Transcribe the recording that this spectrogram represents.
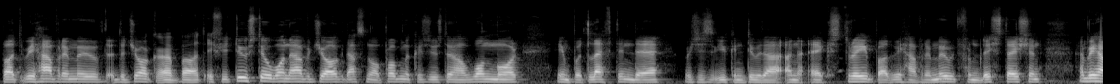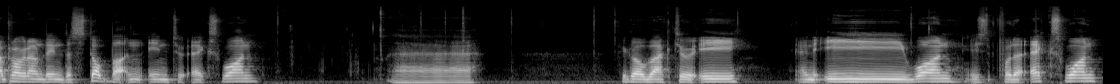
but we have removed the jog uh, but if you do still want to have a jog that's no problem because you still have one more input left in there which is you can do that on X3 but we have removed from this station and we have programmed in the stop button into X1 uh, if you go back to E and E1 is for the X1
